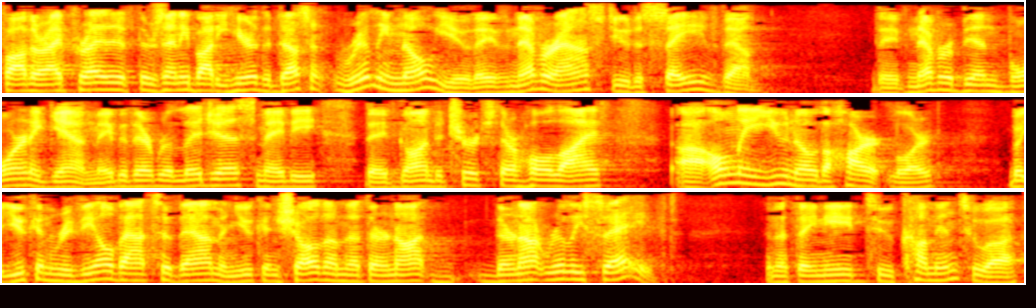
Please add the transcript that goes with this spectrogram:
Father, I pray that if there's anybody here that doesn't really know you, they've never asked you to save them. They've never been born again. Maybe they're religious. Maybe they've gone to church their whole life. Uh, only you know the heart, Lord. But you can reveal that to them and you can show them that they're not, they're not really saved and that they need to come into a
